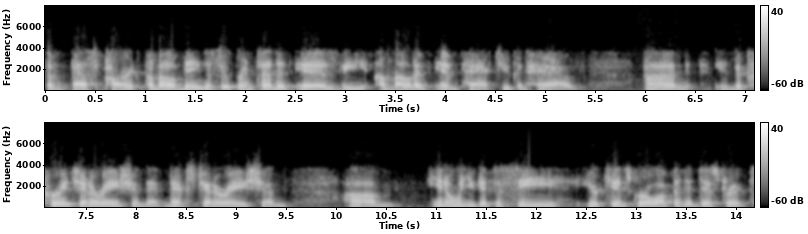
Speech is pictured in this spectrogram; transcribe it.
The best part about being a superintendent is the amount of impact you can have on the current generation, that next generation. Um, you know, when you get to see your kids grow up in the district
